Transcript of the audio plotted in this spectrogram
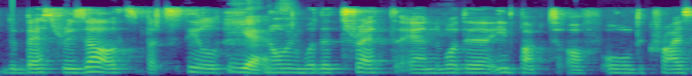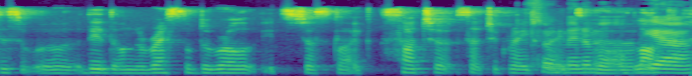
the best results, but still yes. knowing what the threat and what the impact of all the crisis uh, did on the rest of the world, it's just like such a such a great, so great minimal, uh, yeah,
